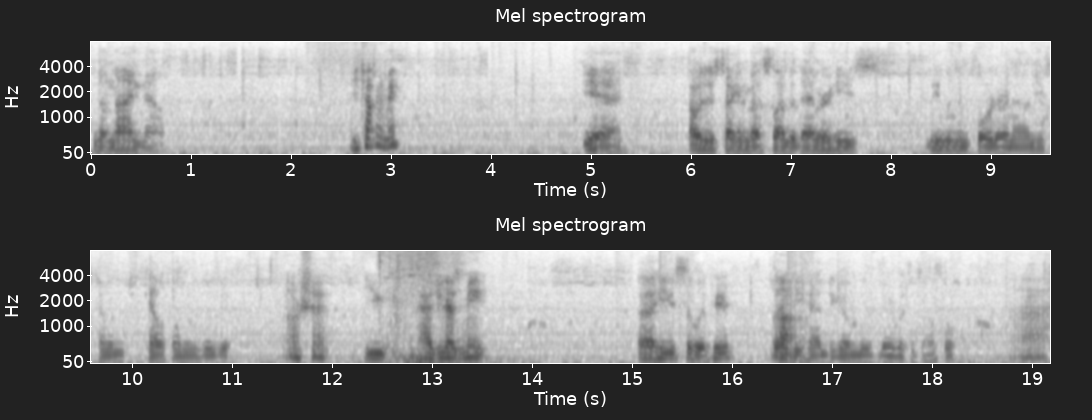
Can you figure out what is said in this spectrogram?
No, nine now. Are you talking to me? Yeah, I was just talking about Slab the Dabber. He's he lives in Florida right now, and he's coming to California to visit. Oh shit. You, how'd you guys meet? Uh, he used to live here, but he had to go move there with his uncle. Ah,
